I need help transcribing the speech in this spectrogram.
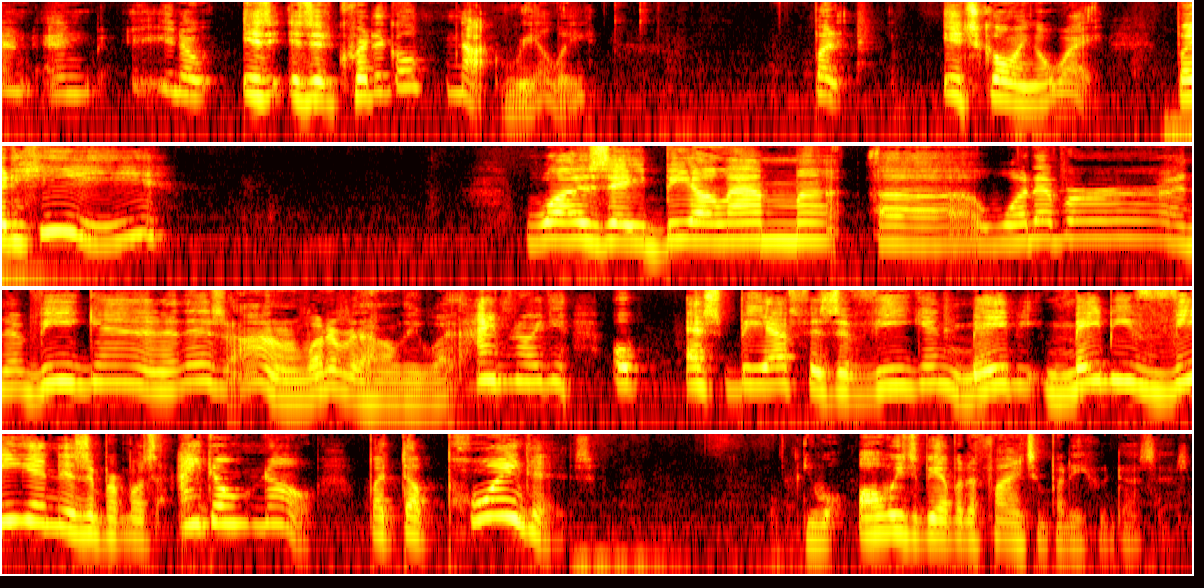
And and you know, is is it critical? Not really, but it's going away. But he was a BLM, uh, whatever, and a vegan, and a this. I don't know, whatever the hell he was. I have no idea. Oh, SBF is a vegan. Maybe, maybe vegan is a. I don't know. But the point is, you will always be able to find somebody who does this.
